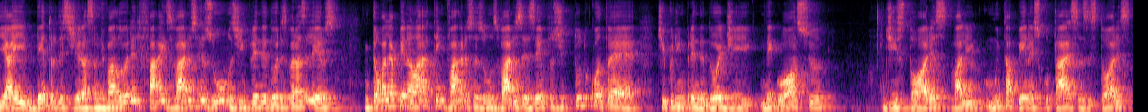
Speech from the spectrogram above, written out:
E aí, dentro desse geração de valor, ele faz vários resumos de empreendedores brasileiros. Então vale a pena lá, tem vários resumos, vários exemplos de tudo quanto é tipo de empreendedor, de negócio, de histórias. Vale muito a pena escutar essas histórias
